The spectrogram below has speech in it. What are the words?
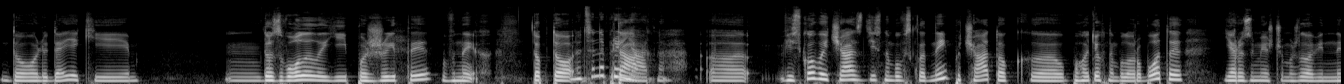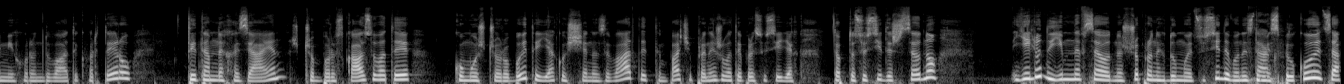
до людей, які дозволили їй пожити в них. Тобто, Ну, це неприйнятно. Е, Військовий час дійсно був складний. Початок е, у багатьох не було роботи. Я розумію, що можливо він не міг орендувати квартиру. Ти там не хазяїн, щоб розказувати, кому що робити, якось ще називати, тим паче принижувати при сусідях. Тобто, сусіди ж все одно. Є люди, їм не все одно, що про них думають сусіди, вони з ними Так. спілкуються,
